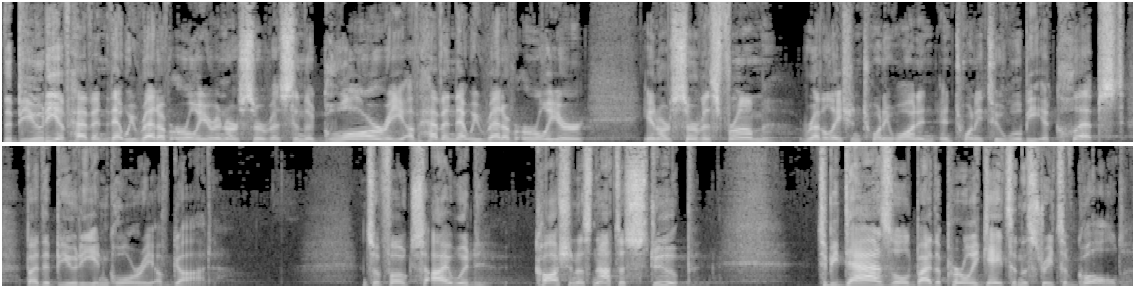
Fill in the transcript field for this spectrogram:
The beauty of heaven that we read of earlier in our service, and the glory of heaven that we read of earlier in our service from Revelation 21 and, and 22 will be eclipsed by the beauty and glory of God. And so, folks, I would caution us not to stoop to be dazzled by the pearly gates and the streets of gold,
